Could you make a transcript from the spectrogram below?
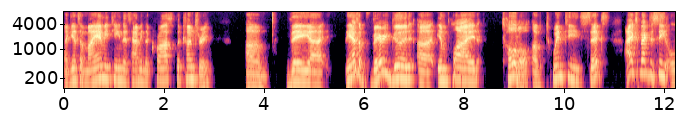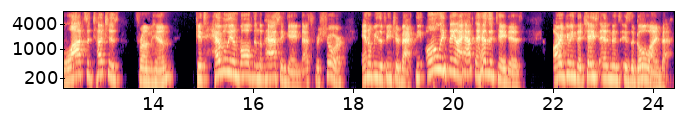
against a Miami team that's having to cross the country. Um, they uh, he has a very good uh, implied total of 26. I expect to see lots of touches from him. Gets heavily involved in the passing game, that's for sure, and will be the featured back. The only thing I have to hesitate is arguing that Chase Edmonds is the goal line back.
